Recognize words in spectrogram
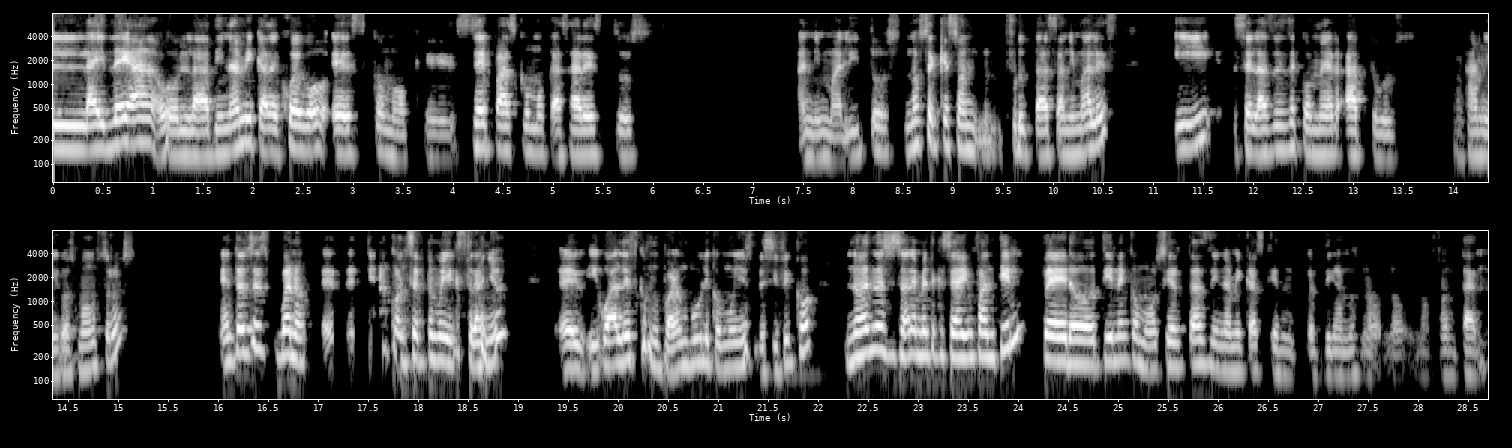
la idea o la dinámica de juego es como que sepas cómo cazar estos animalitos, no sé qué son frutas, animales, y se las des de comer a tus amigos monstruos. Entonces, bueno, eh, eh, tiene un concepto muy extraño, eh, igual es como para un público muy específico, no es necesariamente que sea infantil, pero tienen como ciertas dinámicas que, pues digamos, no, no, no son tan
